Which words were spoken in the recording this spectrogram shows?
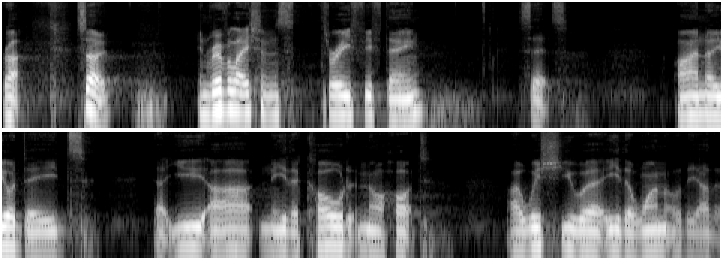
Right. So, in Revelations three fifteen, says, "I know your deeds, that you are neither cold nor hot. I wish you were either one or the other."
